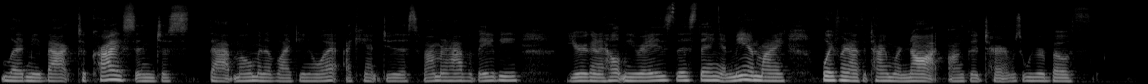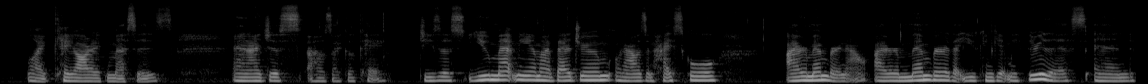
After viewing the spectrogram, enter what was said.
led me back to Christ and just that moment of like, you know what, I can't do this. If I'm gonna have a baby, you're gonna help me raise this thing. And me and my boyfriend at the time were not on good terms. We were both like chaotic messes. And I just, I was like, okay, Jesus, you met me in my bedroom when I was in high school. I remember now. I remember that you can get me through this. And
